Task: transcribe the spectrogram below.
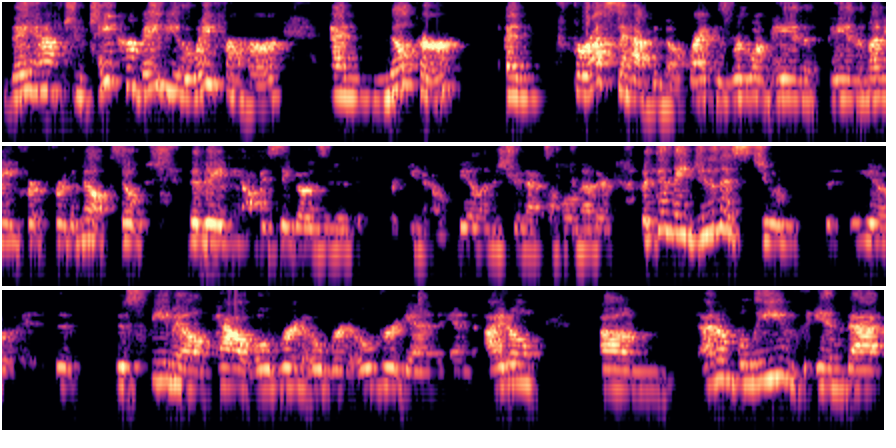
they have to take her baby away from her and milk her and for us to have the milk, right? Because we're the one paying the paying the money for, for the milk. So the baby obviously goes into the you know veal industry. That's a whole nother. But then they do this to you know this female cow over and over and over again. And I don't um, I don't believe in that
